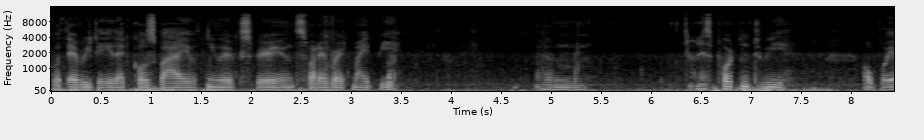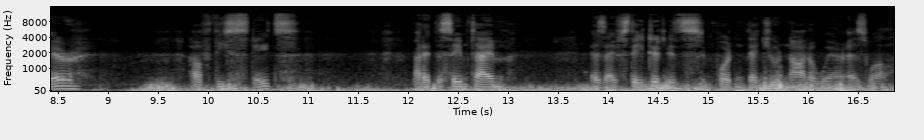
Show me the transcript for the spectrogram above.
with every day that goes by with new experience whatever it might be. Um, and it's important to be aware of these states but at the same time as i've stated it's important that you're not aware as well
